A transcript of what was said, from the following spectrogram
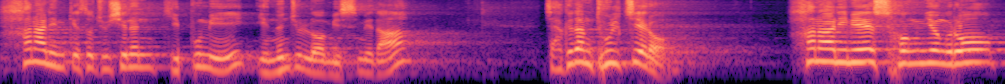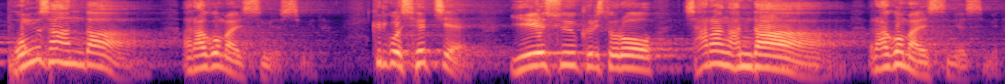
하나님께서 주시는 기쁨이 있는 줄로 믿습니다. 자, 그다음 둘째로 하나님의 성령으로 봉사한다 라고 말씀했습니다. 그리고 셋째 예수 그리스도로 자랑한다 라고 말씀했습니다.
